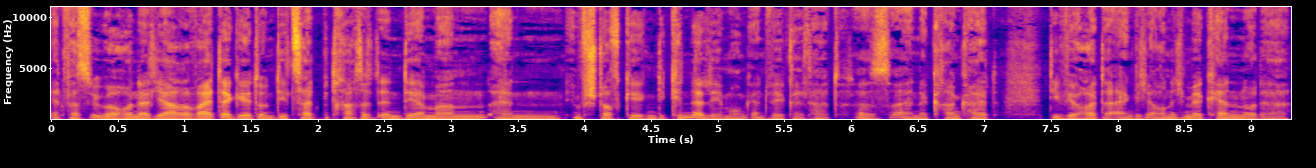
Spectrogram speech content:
etwas über 100 Jahre weitergeht und die Zeit betrachtet, in der man einen Impfstoff gegen die Kinderlähmung entwickelt hat, das ist eine Krankheit, die wir heute eigentlich auch nicht mehr kennen oder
